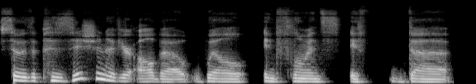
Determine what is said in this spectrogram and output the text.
So the position of your elbow will influence if the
